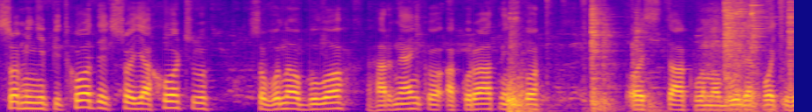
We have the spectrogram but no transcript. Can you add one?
що мені підходить, що я хочу, щоб воно було гарненько, акуратненько. Ось так воно буде потім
